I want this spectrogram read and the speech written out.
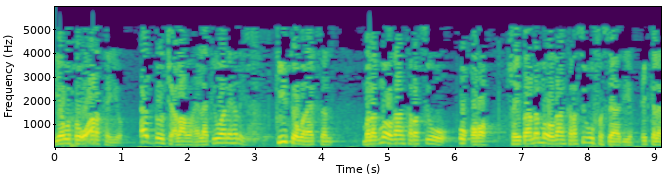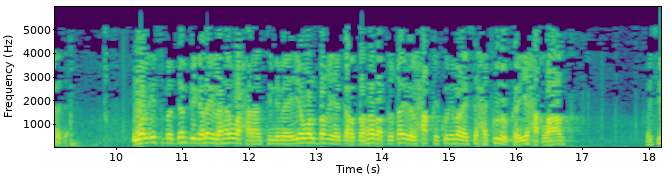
iyo wuxuu u arkayo aad bay u jeclaan lahay laakiin waana helaya kiisa wanaagsan malag ma ogaan karo si uu u qoro shaydaanna ma ogaan karo si uu fasaadiyo cid kalena da walisma dembigana ilaahay waa xaaraantinimeeye walbaqya gardarrada bikayri alxaqi ku imanaysa xadgudubka iyo xaq la'aanta. Way si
